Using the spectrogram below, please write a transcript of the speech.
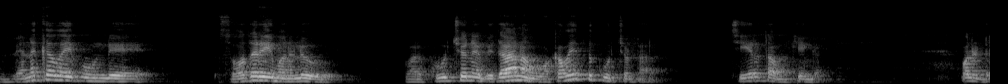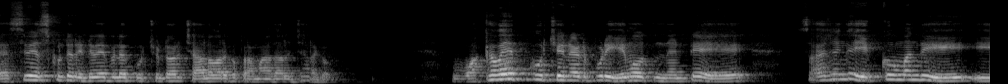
వెనక వైపు ఉండే సోదరీమణులు వారు కూర్చునే విధానం ఒకవైపు కూర్చుంటారు. చీరత ముఖ్యంగా. వాళ్ళు డ్రెస్ వేసుకుంటే రెండు వైపులా కూర్చుంటారు చాలా వరకు ప్రమాదాలు జరగవు. ఒకవైపు కూర్చునేటప్పుడు ఏమవుతుందంటే సహజంగా ఎక్కువ మంది ఈ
